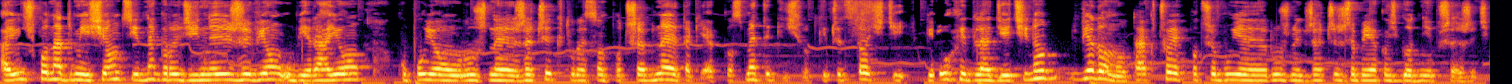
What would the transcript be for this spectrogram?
A już ponad miesiąc jednak rodziny żywią, ubierają, kupują różne rzeczy, które są potrzebne, takie jak kosmetyki, środki czystości, pieluchy dla dzieci. No wiadomo, tak, człowiek potrzebuje różnych rzeczy, żeby jakoś godnie przeżyć.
